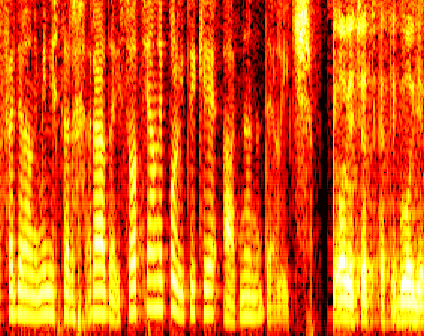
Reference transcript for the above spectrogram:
federalni ministar rada i socijalne politike Adnan Delić. Ove četiri kategorije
